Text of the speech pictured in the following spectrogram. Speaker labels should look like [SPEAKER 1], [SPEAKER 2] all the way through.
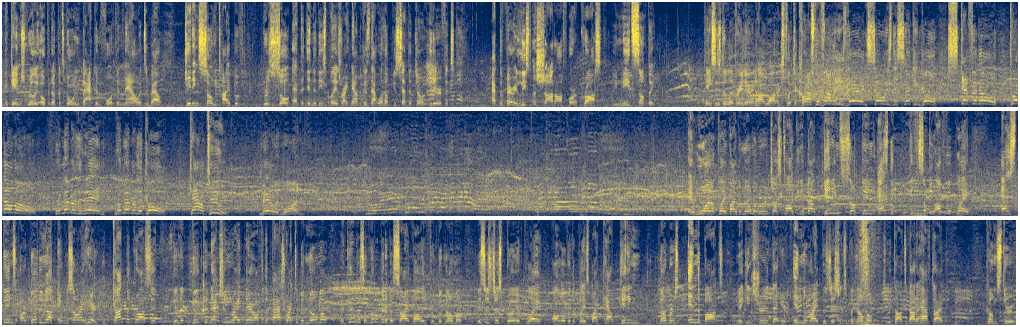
[SPEAKER 1] And the game's really opened up. It's going back and forth, and now it's about getting some type of result at the end of these plays right now because that will help you set the tone. Either if it's at the very least a shot off or a cross, you need something.
[SPEAKER 2] Casey's delivery there in hot water. It's flicked across. The volley is there, and so is the second goal. Stefano Bonomo. Remember the name, remember the goal. Cal 2, Maryland 1.
[SPEAKER 1] And what a play by Bonomo. We were just talking about getting something as the getting something off of a play as things are building up. And we saw right here, you got the cross in, then a good connection right there off of the pass right to Bonomo, and then just a little bit of a side volley from Bonomo. This is just brilliant play all over the place by Cal, getting numbers in the box, making sure that you're in the right positions. And Bonomo, as we talked about at halftime, comes through.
